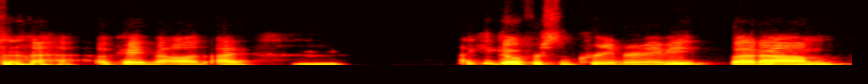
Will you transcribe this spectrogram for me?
okay, valid. I mm. I could go for some creamer maybe. But um mm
